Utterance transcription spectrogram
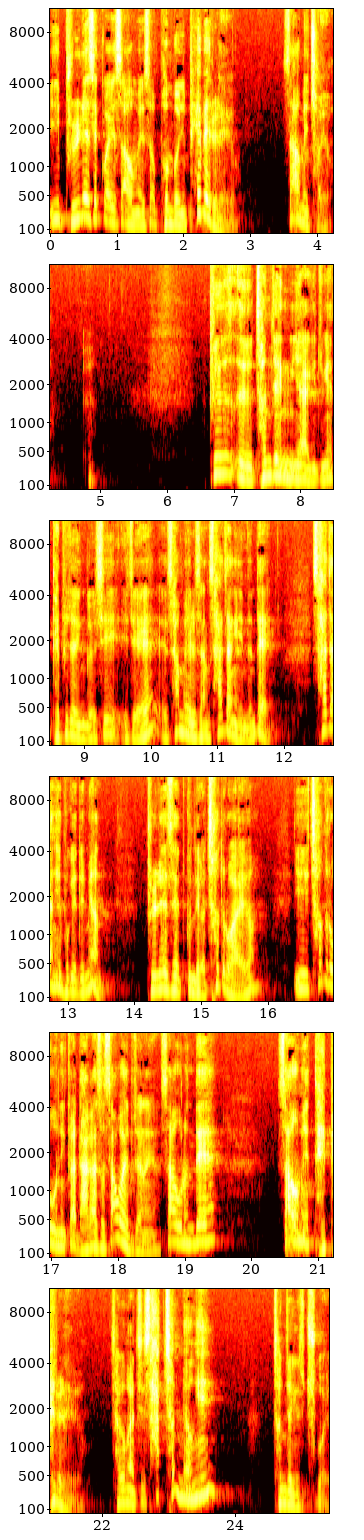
이 블레셋과의 싸움에서 번번이 패배를 해요. 싸움에 져요. 그 어, 전쟁 이야기 중에 대표적인 것이 이제 사무엘상 4장에 있는데 4장에 보게 되면 블레셋 군대가 쳐들어와요. 이 쳐들어오니까 나가서 싸워야 되잖아요. 싸우는데 싸움에 대패를 해요. 자그마치 4천 명이 전쟁에서 죽어요.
